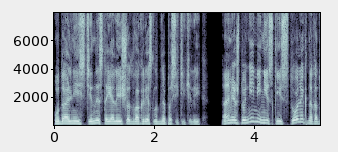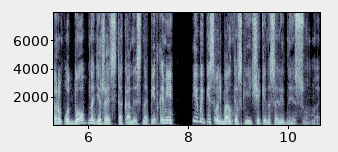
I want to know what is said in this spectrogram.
У дальней стены стояли еще два кресла для посетителей, а между ними низкий столик, на котором удобно держать стаканы с напитками и выписывать банковские чеки на солидные суммы.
